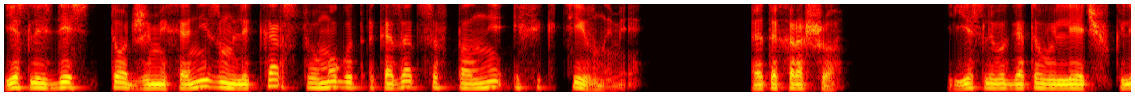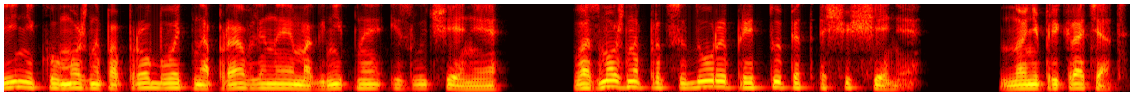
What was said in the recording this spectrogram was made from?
Если здесь тот же механизм, лекарства могут оказаться вполне эффективными. Это хорошо. Если вы готовы лечь в клинику, можно попробовать направленное магнитное излучение. Возможно, процедуры притупят ощущения, но не прекратят.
